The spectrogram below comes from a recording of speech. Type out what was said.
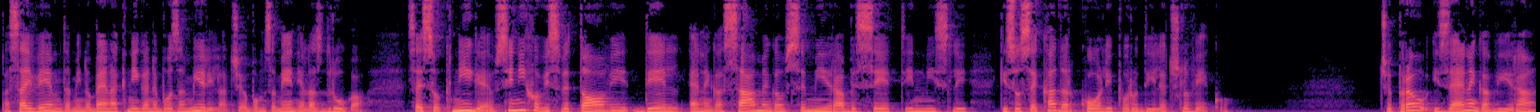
Pa saj vem, da mi nobena knjiga ne bo zamirila, če jo bom zamenjala z drugo, saj so knjige, vsi njihovi svetovi, del enega samega vsemira besed in misli, ki so se kadarkoli porodile človeku. Čeprav iz enega vira,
